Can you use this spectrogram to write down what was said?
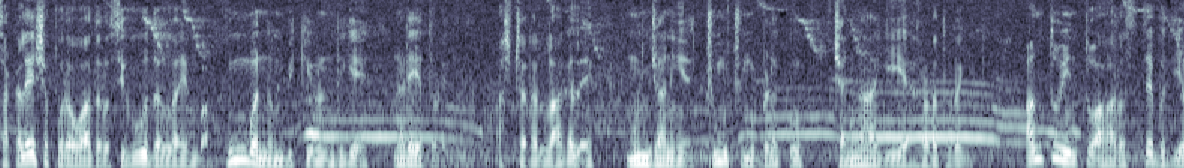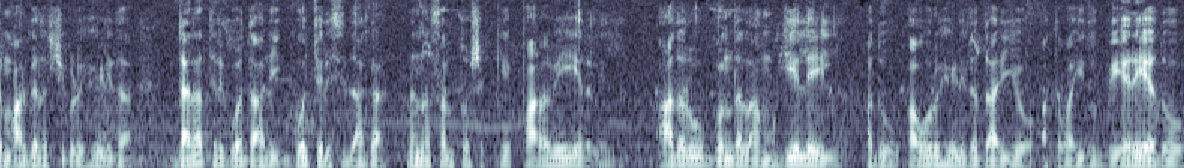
ಸಕಲೇಶಪುರವಾದರೂ ಸಿಗುವುದಲ್ಲ ಎಂಬ ಹುಂಬ ನಂಬಿಕೆಯೊಂದಿಗೆ ನಡೆಯತೊಡಗಿದೆ. ಅಷ್ಟರಲ್ಲಾಗಲೇ ಮುಂಜಾನೆಯ ಚುಮು ಚುಮು ಬೆಳಕು ಚೆನ್ನಾಗಿಯೇ ಹರಡತೊಡಗಿತು ಅಂತೂ ಇಂತೂ ಆ ರಸ್ತೆ ಬದಿಯ ಮಾರ್ಗದರ್ಶಿಗಳು ಹೇಳಿದ ದನ ತಿರುಗುವ ದಾರಿ ಗೋಚರಿಸಿದಾಗ ನನ್ನ ಸಂತೋಷಕ್ಕೆ ಪಾರವೇ ಇರಲಿಲ್ಲ. ಆದರೂ ಗೊಂದಲ ಮುಗಿಯಲೇ ಇಲ್ಲ. ಅದು ಅವರು ಹೇಳಿದ ದಾರಿಯೋ ಅಥವಾ ಇದು ಬೇರೆಯದೋ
